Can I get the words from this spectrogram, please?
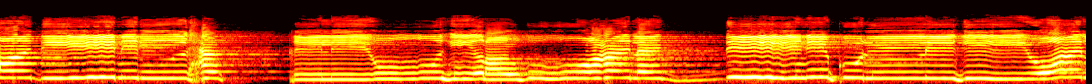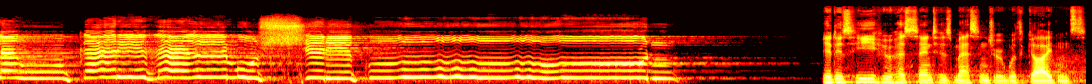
ودين الحق ليظهره It is He who has sent His Messenger with guidance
